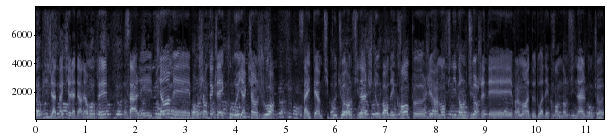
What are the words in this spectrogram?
et puis j'ai attaqué la dernière montée. Ça allait bien mais bon je sentais que j'avais couru il y a 15 jours. Ça a été un petit peu dur dans le final. J'étais au bord des crampes euh, j'ai vraiment fini dans le dur. J'étais vraiment à deux doigts des crampes dans le final. Euh,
